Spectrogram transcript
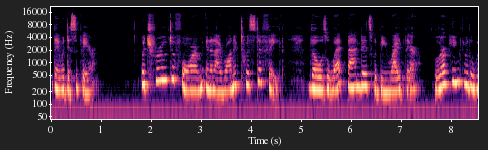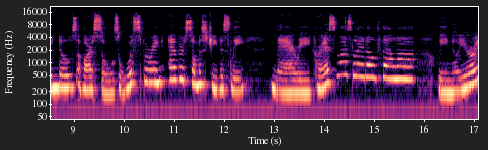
they would disappear. But true to form, in an ironic twist of fate, those wet bandits would be right there, lurking through the windows of our souls, whispering ever so mischievously, Merry Christmas, little fella. We know you're in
